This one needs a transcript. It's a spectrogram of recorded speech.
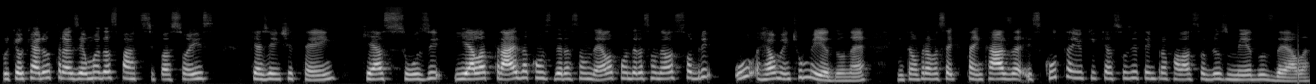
porque eu quero trazer uma das participações que a gente tem que é a Suzy, e ela traz a consideração dela, a ponderação dela sobre o, realmente o medo, né? Então, para você que está em casa, escuta aí o que, que a Suzy tem para falar sobre os medos dela.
